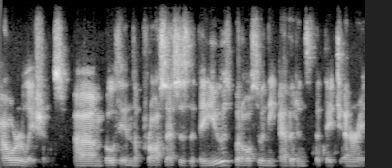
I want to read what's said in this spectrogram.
power relations, um, both in the processes that they use, but also in the evidence that they generate.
